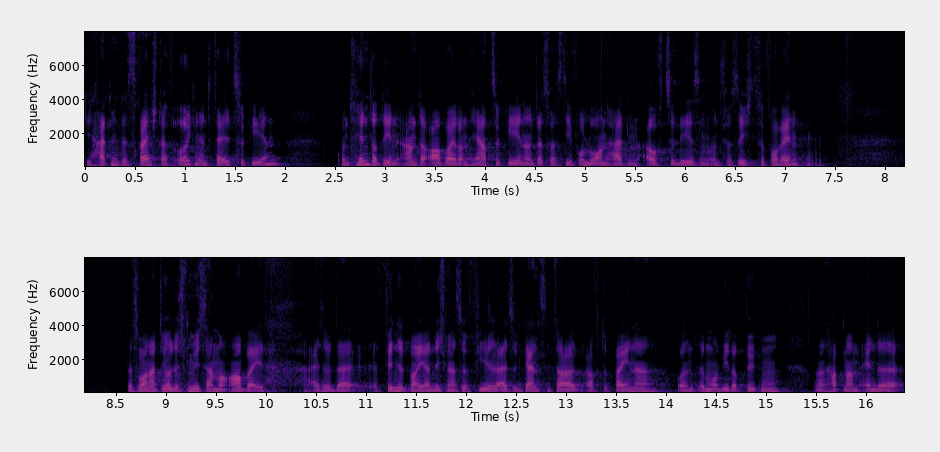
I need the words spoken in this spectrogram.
die hatten das Recht, auf irgendein Feld zu gehen und hinter den Erntearbeitern herzugehen und das, was die verloren hatten, aufzulesen und für sich zu verwenden. Das war natürlich mühsame Arbeit. Also da findet man ja nicht mehr so viel. Also den ganzen Tag auf die Beine und immer wieder bücken und dann hat man am Ende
